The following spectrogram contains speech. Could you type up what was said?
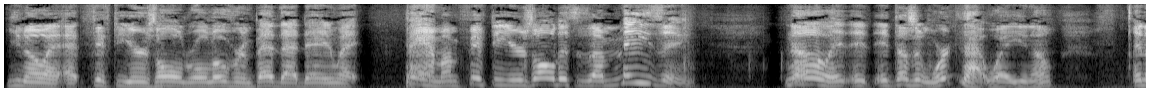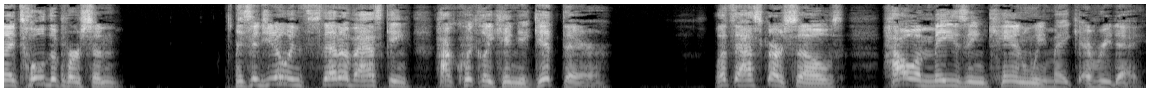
you know, at 50 years old rolled over in bed that day and went, bam, I'm 50 years old. This is amazing. No, it, it, it doesn't work that way, you know? And I told the person, he said, you know, instead of asking how quickly can you get there, let's ask ourselves, how amazing can we make every day?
